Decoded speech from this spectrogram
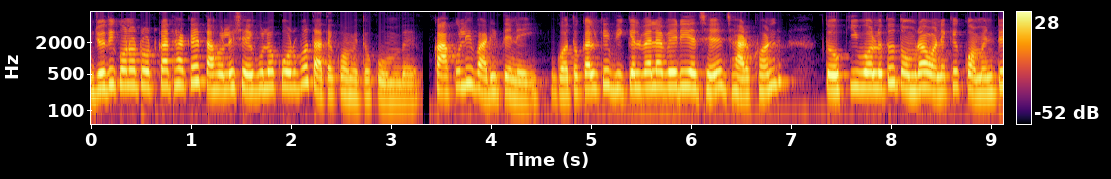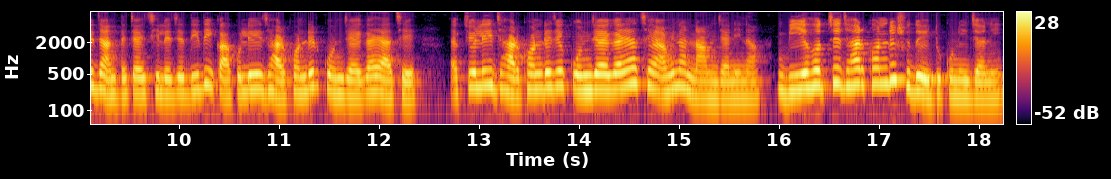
যদি কোনো টোটকা থাকে, তাহলে সেগুলো করব, তাতে কমে তো কমবে। কাকুলি বাড়িতে নেই। গতকালকে বিকেলবেলা বেরিয়েছে ঝাড়খণ্ড। তো কি বলো তো তোমরা অনেকে কমেন্টে জানতে চাইছিলে যে, দিদি, কাকুলি ঝাড়খণ্ডের কোন জায়গায় আছে? অ্যাকচুয়ালি ঝাড়খণ্ডে যে কোন জায়গায় আছে, আমি না নাম জানি না। বিয়ে হচ্ছে ঝাড়খণ্ডে, শুধু এইটুকুনি জানি।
